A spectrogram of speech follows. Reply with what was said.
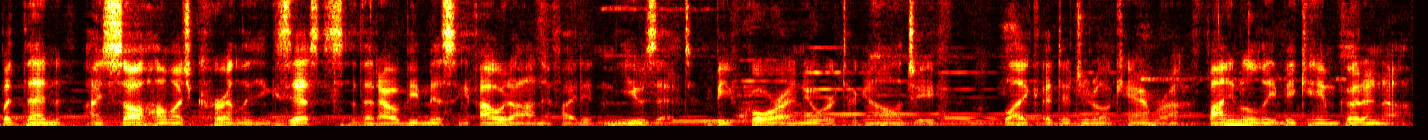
But then I saw how much currently exists that I would be missing out on if I didn't use it before a newer technology, like a digital camera, finally became good enough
